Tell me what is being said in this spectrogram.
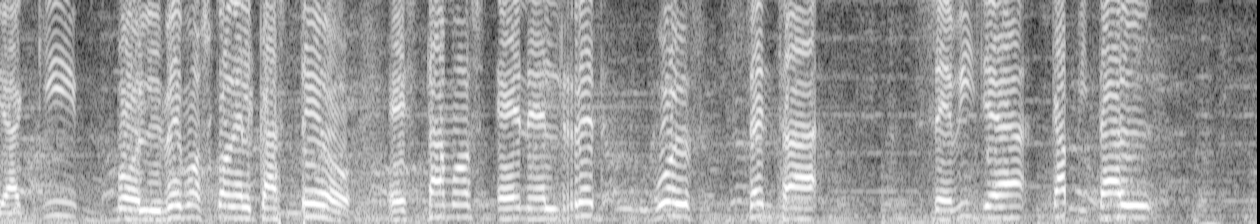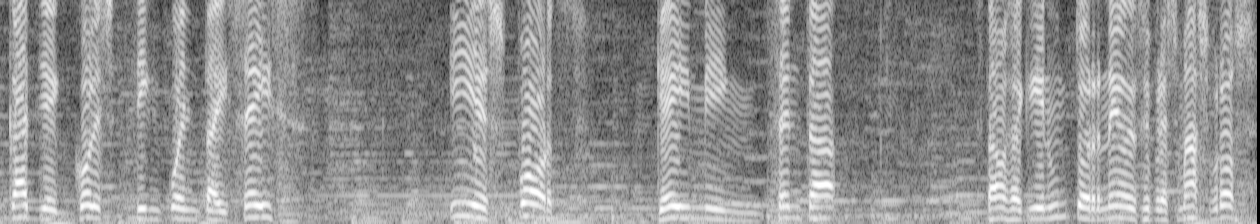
Y aquí volvemos con el casteo. Estamos en el Red Wolf Center, Sevilla, capital, calle College 56, eSports Gaming Center. Estamos aquí en un torneo de Super Smash Bros.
